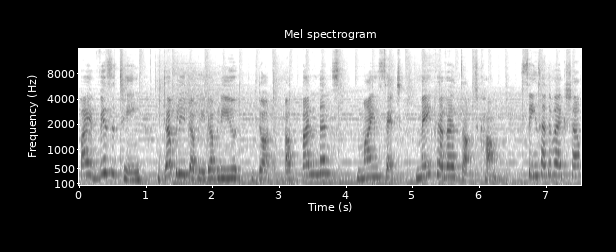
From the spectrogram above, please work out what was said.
by visiting www.abundancemindsetmakeover.com. See you inside the workshop.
